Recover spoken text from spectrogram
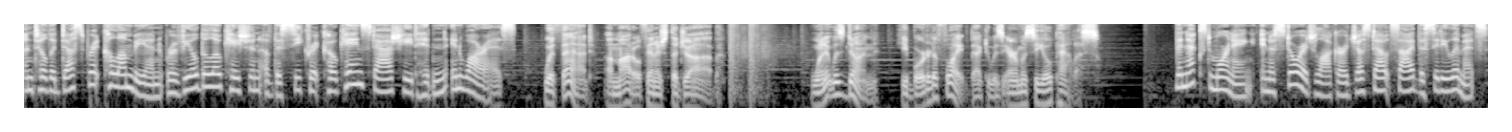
until the desperate Colombian revealed the location of the secret cocaine stash he'd hidden in Juarez. With that, Amado finished the job. When it was done, he boarded a flight back to his Hermosillo palace. The next morning, in a storage locker just outside the city limits,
